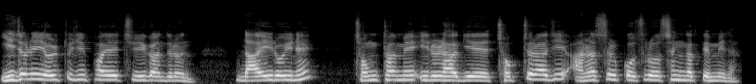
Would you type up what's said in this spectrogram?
이전의 열두 지파의 지휘관들은 나이로 인해 정탐의 일을 하기에 적절하지 않았을 것으로 생각됩니다.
